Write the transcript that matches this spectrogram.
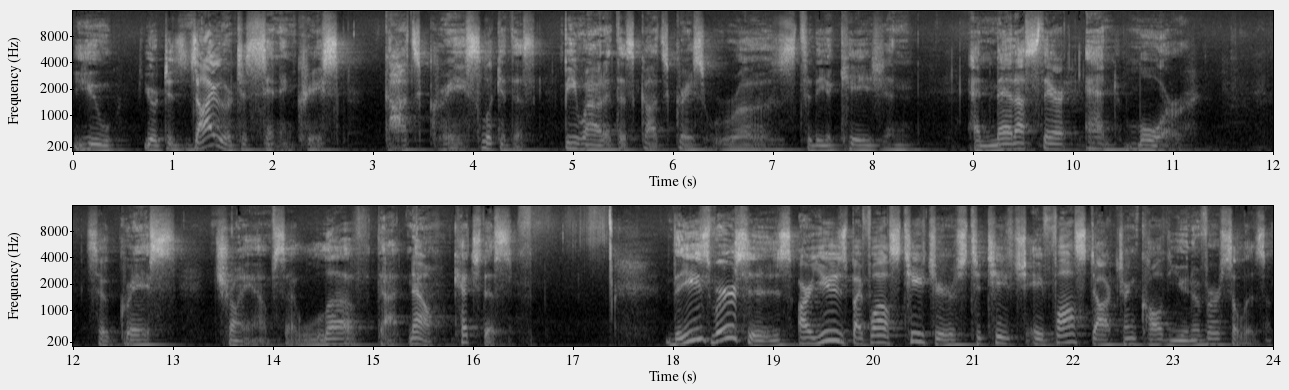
you your desire to sin increased, God's grace, look at this, be wowed at this, God's grace rose to the occasion and met us there and more. So grace triumphs. I love that. Now, catch this. These verses are used by false teachers to teach a false doctrine called universalism.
